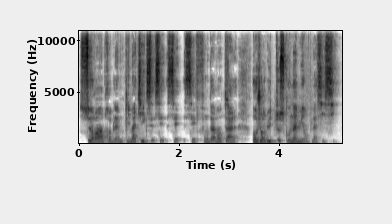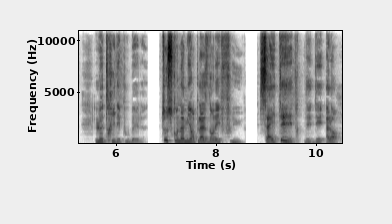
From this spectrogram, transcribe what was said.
sera un problème climatique. C'est- fondamental. Aujourd'hui, tout ce qu'on a mis en place ici, le tri des poubelles, tout ce qu'on a mis en place dans les flux, ça a été des- alors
